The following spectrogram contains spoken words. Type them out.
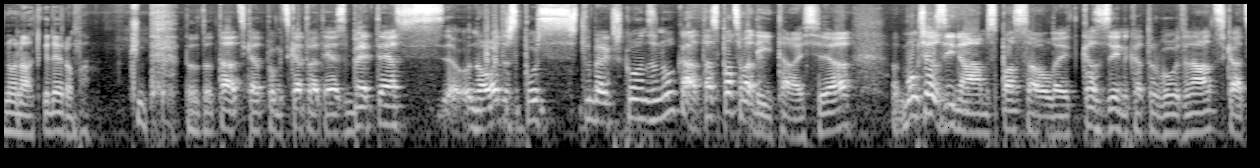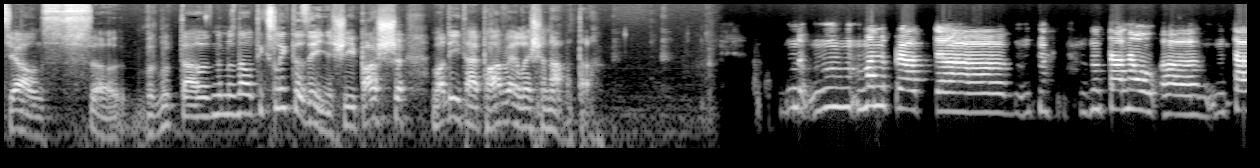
var nonākt tikai Eiropā. nu, tāds skatu punkts skatoties. Bet es, no otras puses, Strunbergs kundze, nu kā tas pats vadītājs. Jā. Mums jau zināms pasaulē, kas zina, ka tur būtu nācis kāds jauns. Varbūt tā nemaz nav tik slikta ziņa. Šī paša vadītāja pārvēlēšana amatā. Nu, manuprāt, nu, tā, nav, tā,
